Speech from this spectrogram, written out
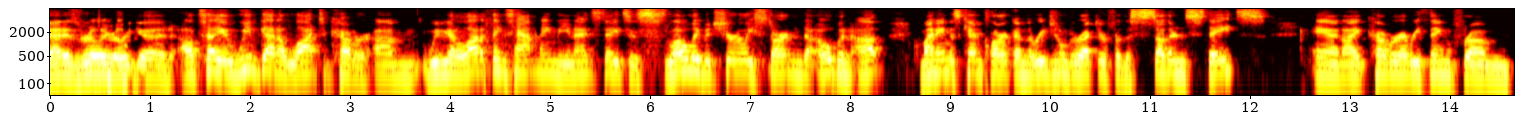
that is really, really good. I'll tell you, we've got a lot to cover. Um, we've got a lot of things happening. The United States is slowly but surely starting to open up. My name is Ken Clark. I'm the regional director for the Southern States, and I cover everything from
